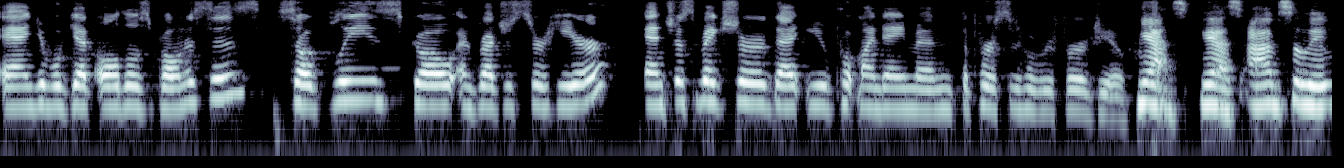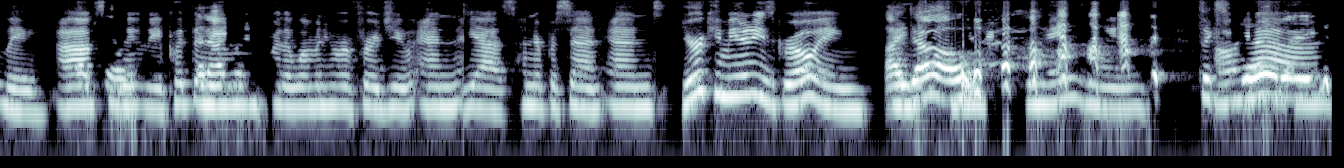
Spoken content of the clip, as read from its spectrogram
and you will get all those bonuses. So please go and register here and just make sure that you put my name in the person who referred you. Yes, yes, absolutely. Absolutely. Okay. Put the And I- in for the woman who referred you. And yes, 100%. And your community is growing. I know. Amazing. It's Oh, exploding.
